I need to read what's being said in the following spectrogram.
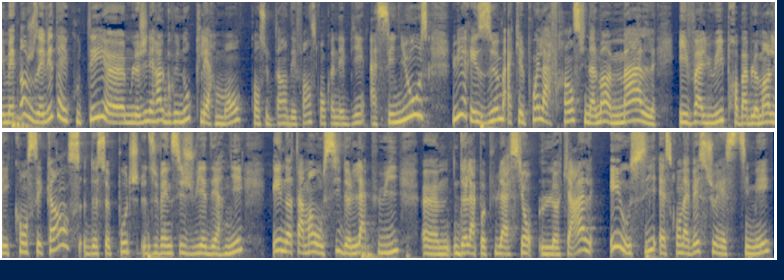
Et maintenant, je vous invite à écouter euh, le général Bruno Clermont, consultant en défense qu'on connaît bien à CNews. Lui, résume à quel point la France, finalement, a mal évalué probablement les conséquences de ce putsch du 26 juillet dernier et notamment aussi de l'appui euh, de la population locale. Et aussi, est-ce qu'on avait surestimé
